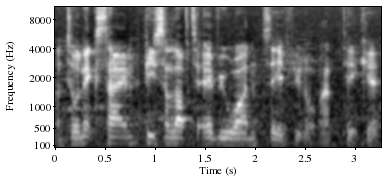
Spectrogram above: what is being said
Until next time, peace and love to everyone. Safe, you lot, man. Take care.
